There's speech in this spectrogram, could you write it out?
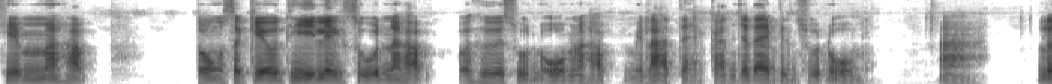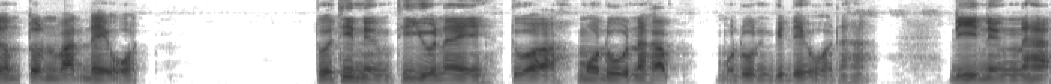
เข็มนะครับ ตรงสเกลที่เลขศูนย์นะครับ ก็คือศูนย์โอห์มนะครับ เวลาแตกกันจะได้เป็นศูนย์โอห์มอ่า เริ่มต้นวัดไดโอด ตัวที่หนึ่งที่อยู่ในตัวโมดูลนะครับโมดูลบิดไดโอดนะฮะ D1 นะฮะ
